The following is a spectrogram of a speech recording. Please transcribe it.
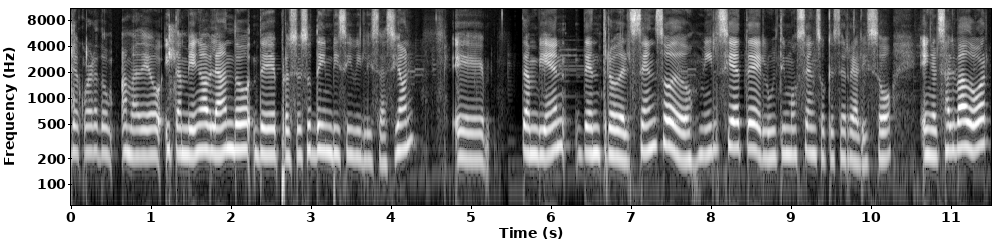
De acuerdo, Amadeo. Y también hablando de procesos de invisibilización, eh, también dentro del censo de 2007, el último censo que se realizó en El Salvador,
